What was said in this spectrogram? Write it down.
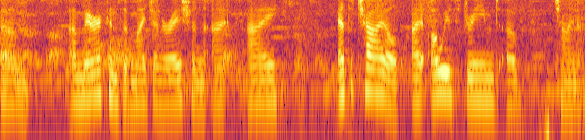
um, Americans of my generation. I, I, as a child, I always dreamed of China.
